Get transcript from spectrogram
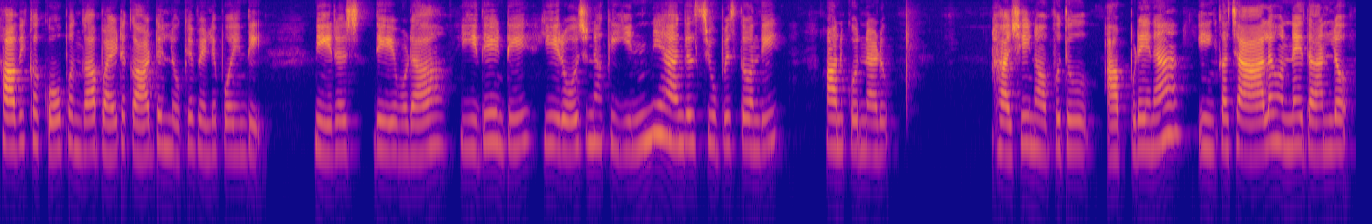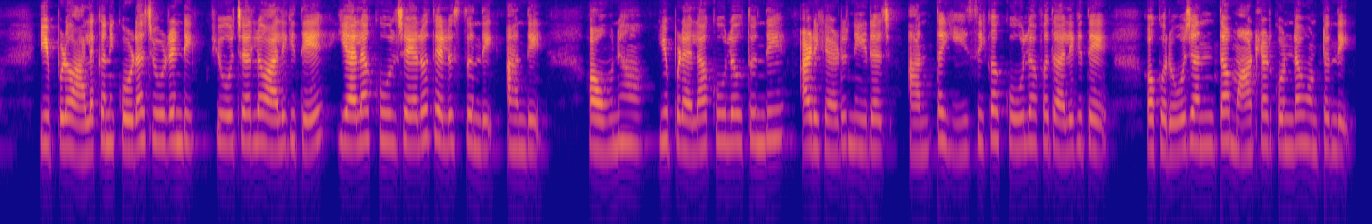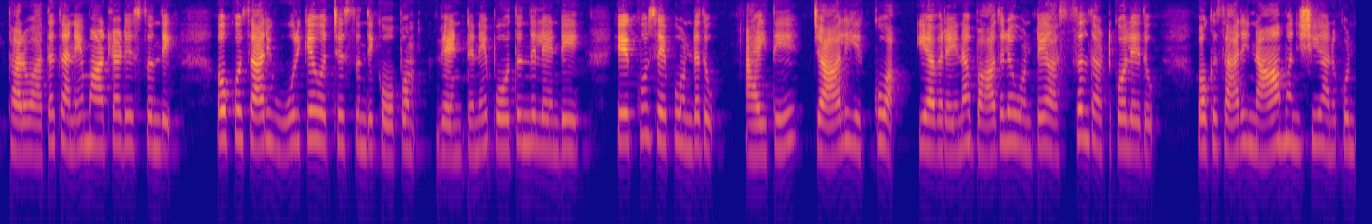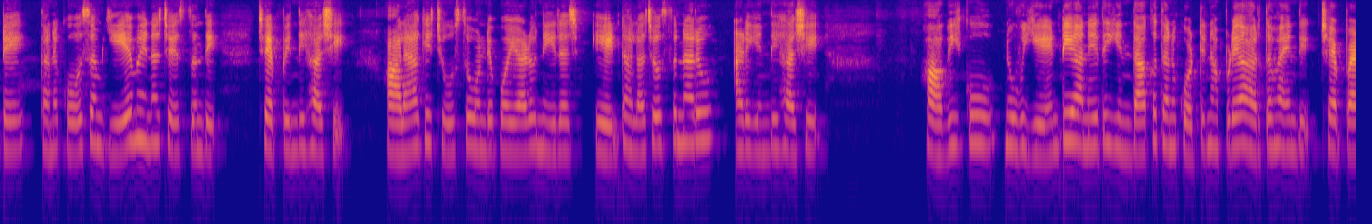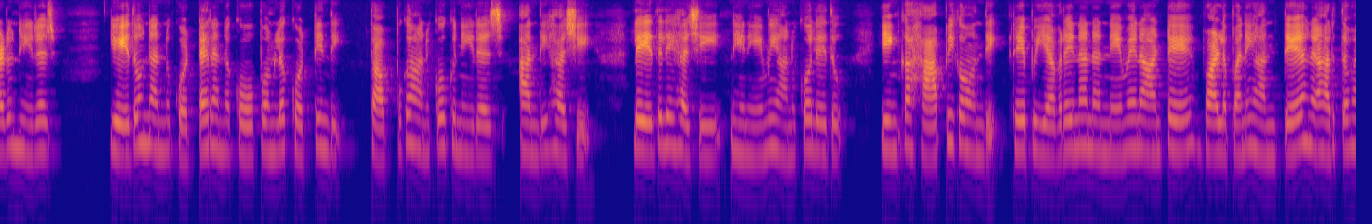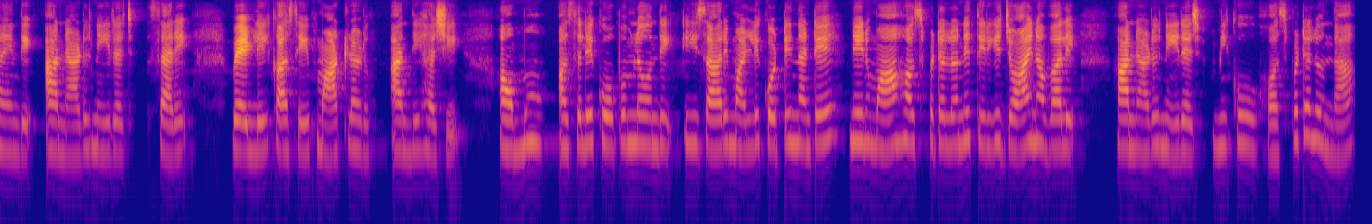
హావిక కోపంగా బయట గార్డెన్లోకి వెళ్ళిపోయింది. నీరజ్ దేవుడా ఇదేంటి? ఈరోజు నాకు ఇన్ని యాంగిల్స్ చూపిస్తోంది అనుకున్నాడు. హషి నవ్వుతూ అప్పుడేనా? ఇంకా చాలా ఉన్నాయి దానిలో. ఇప్పుడు అలకని కూడా చూడండి. ఫ్యూచర్లో అలిగితే ఎలా కూల్ చేయాలో తెలుస్తుంది అంది. అవునా? ఇప్పుడు ఎలా కూల్ అవుతుంది అడిగాడు నీరజ్. అంత ఈజీగా కూల్ అవ్వదు అలిగితే ఒక రోజంతా మాట్లాడకుండా ఉంటుంది. తర్వాత తనే మాట్లాడేస్తుంది. ఒక్కోసారి ఊరికే వచ్చేస్తుంది కోపం. వెంటనే పోతుందిలేండి. ఎక్కువసేపు ఉండదు. అయితే జాలి ఎక్కువ. ఎవరైనా బాధలో ఉంటే అస్సలు తట్టుకోలేదు. ఒకసారి నా మనిషి అనుకుంటే తన కోసం ఏమైనా చేస్తుంది? చెప్పింది హషి. అలాగే చూస్తూ ఉండిపోయాడు నీరజ్. ఏంటి అలా చూస్తున్నారు? అడిగింది హషి. హవికు నువ్వు ఏంటి అనేది ఇందాక తను కొట్టినప్పుడే అర్థమైంది చెప్పాడు నీరజ్. ఏదో నన్ను కొట్టారన్న కోపంలో కొట్టింది. తప్పుగా అనుకోకు నీరజ్ అంది హషి. లేదులే హషి నేనేమీ అనుకోలేదు. ఇంకా హ్యాపీగా ఉంది. రేపు ఎవరైనా నన్నేమైనా అంటే వాళ్ళ పని అంతే అని అర్థమైంది అన్నాడు నీరజ్. సరే వెళ్ళి కాసేపు మాట్లాడు అంది హషి. అమ్మో అసలే కోపంలో ఉంది. ఈసారి మళ్ళీ కొట్టిందంటే నేను మా హాస్పిటల్లోనే తిరిగి జాయిన్ అవ్వాలి. అన్నాడు నీరజ్. మీకు హాస్పిటల్ ఉందా?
